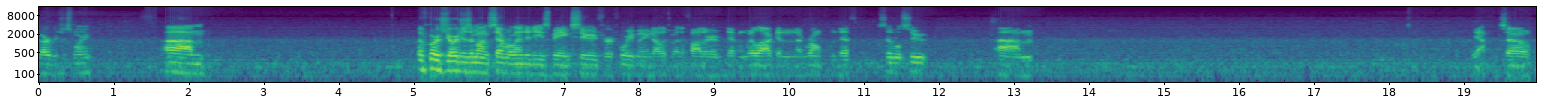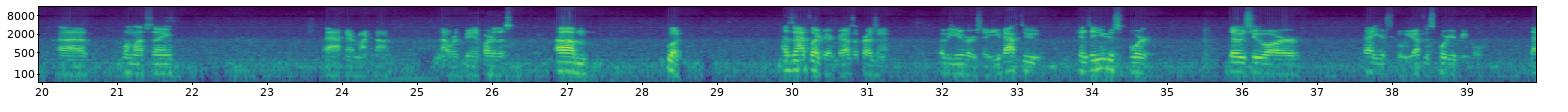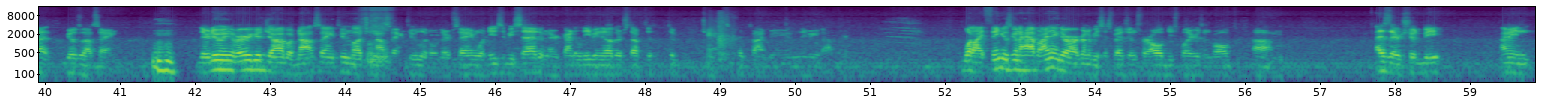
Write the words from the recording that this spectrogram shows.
garbage this morning. Um, of course, George is among several entities being sued for $40 million by the father of Devin Willock in a wrongful death civil suit. Um, yeah, so uh, one last thing. Ah, never mind. Not, not worth being a part of this. Um, look, as an athletic director, as a president of a university, you have to continue to support those who are at your school. You have to support your people. That goes without saying. hmm They're doing a very good job of not saying too much and not saying too little. They're saying what needs to be said, and they're kind of leaving the other stuff to, to chance for the time being and leaving it out there. What I think is going to happen, I think there are going to be suspensions for all of these players involved, um, as there should be. I mean,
